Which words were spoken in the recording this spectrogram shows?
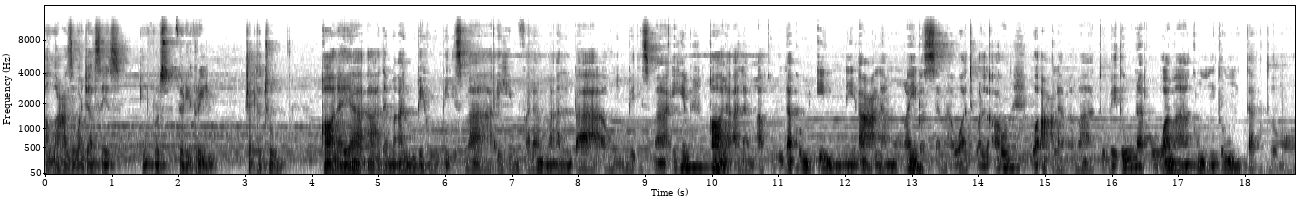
Allah Azza wa Jal says in verse 33, chapter 2, قال يا آدم أنبه بإسمائهم فلما أنباهم بإسمائهم قال ألم أقل لكم إني أعلم غيب السماوات والأرض وأعلم ما تبدون وما كنتم تكتمون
